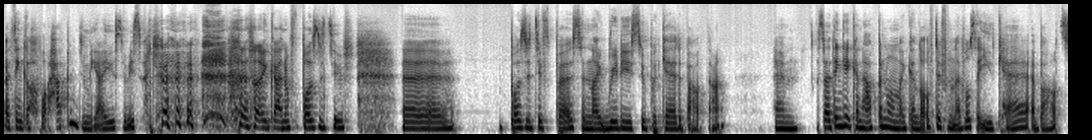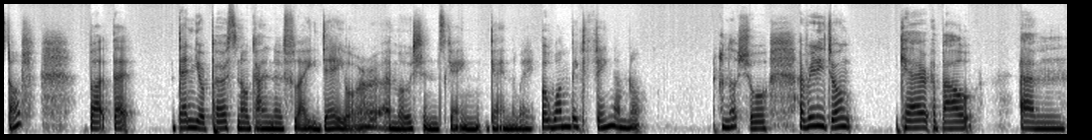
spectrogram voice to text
I think, oh, what happened to me? I used to be such a like kind of positive, uh, positive person, like really super cared about that. Um, so I think it can happen on like a lot of different levels that you care about stuff, but that then your personal kind of like day or emotions getting get in the way. But one big thing, I'm not, I'm not sure. I really don't care about. Um,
